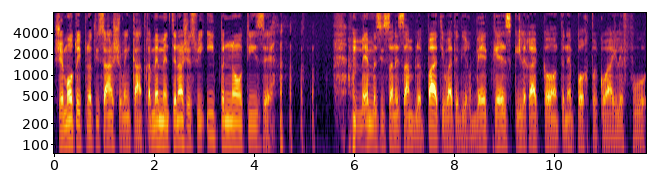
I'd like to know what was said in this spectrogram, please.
je m'auto-hypnotise à H24. Même maintenant, je suis hypnotisé. Même si ça ne semble pas, tu vas te dire, mais qu'est-ce qu'il raconte, n'importe quoi, il est fou,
